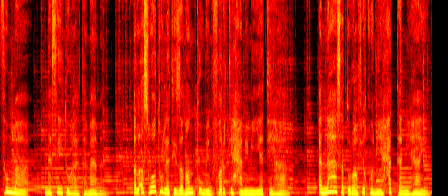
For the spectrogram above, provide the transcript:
ثم نسيتها تماما. الأصوات التي ظننت من فرط حميميتها أنها سترافقني حتى النهاية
